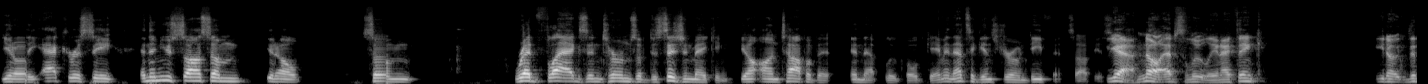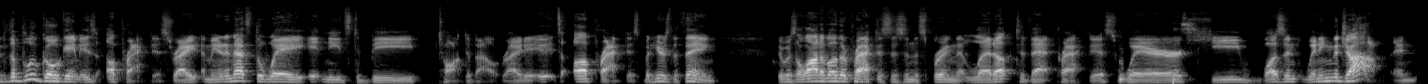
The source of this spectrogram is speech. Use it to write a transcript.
You know, the accuracy, and then you saw some, you know, some red flags in terms of decision making, you know, on top of it in that blue gold game. And that's against your own defense, obviously. Yeah, no, absolutely. And I think, you know, the, the blue gold game is a practice, right? I mean, and that's the way it needs to be talked about, right? It, it's a practice. But here's the thing there was a lot of other practices in the spring that led up to that practice where he wasn't winning the job. And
